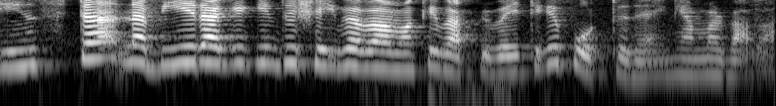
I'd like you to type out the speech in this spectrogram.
জিন্সটা না, বিয়ের আগে কিন্তু সেইভাবে আমাকে বাপের বাড়ি থেকে পরতে দেয়নি আমার বাবা।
